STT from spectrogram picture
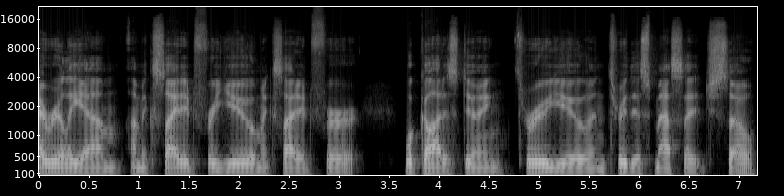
I really am. I'm excited for you. I'm excited for what God is doing through you and through this message. So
